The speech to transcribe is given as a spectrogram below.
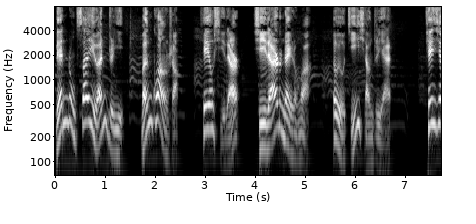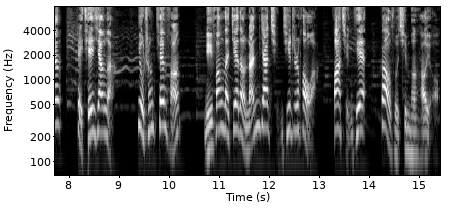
连中三元之意。门框上贴有喜联，喜联的内容啊都有吉祥之言。天香，这天香啊。又称天房，女方在接到男家请妻之后啊，发请帖告诉亲朋好友，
